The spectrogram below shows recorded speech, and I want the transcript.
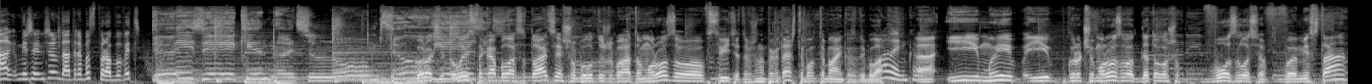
Між іншим, да, треба спробувати. Коротше, колись така була ситуація, що було дуже багато морозива в світі. Ти вже не пам'ятаєш, ти, ти маленька тоді була. Маленька. А, і ми, і коротше, морозиво для того, щоб ввозилося в міста,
